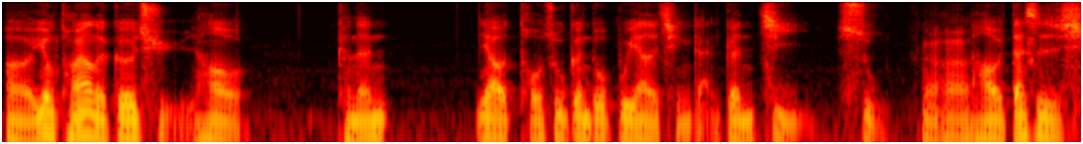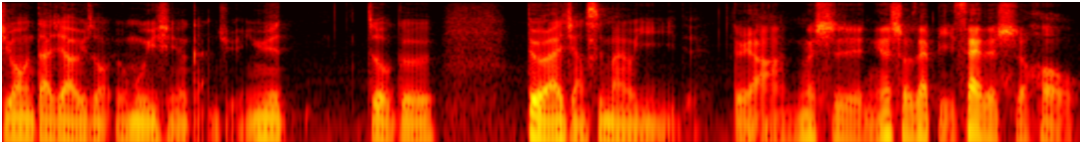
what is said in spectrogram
呃，用同样的歌曲，然后可能要投出更多不一样的情感跟技术，嗯哼，然后但是希望大家有一种耳目一新的感觉，因为这首歌对我来讲是蛮有意义的。对啊，那是你那时候在比赛的时候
